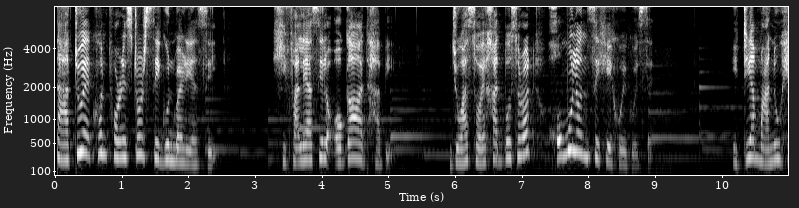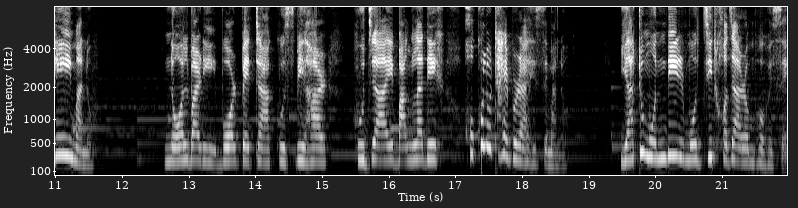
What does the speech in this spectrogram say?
তাতো এখন ফৰেষ্টৰ চেগুনবাৰী আছিল। সিফালে আছিল অগাধ হাবি। যোৱা ছয় সাত বছৰত সমূলঞ্চে শেষ হৈ গৈছে। এতিয়া মানুহেই মানুহ। নলবাৰী বৰপেটা কোচবিহাৰ হোজাই বাংলাদেশ সকলো ঠাইৰ পৰা আহিছে মানুহ। ইয়াতো মন্দিৰ মছজিদ সজা আৰম্ভ হৈছে।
